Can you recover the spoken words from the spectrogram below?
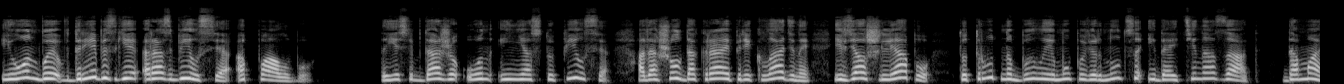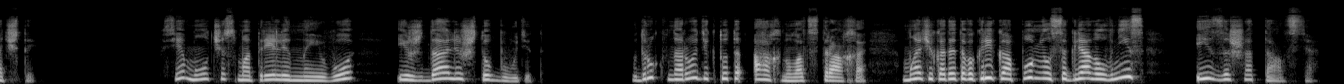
и он бы вдребезги разбился о палубу. Да если б даже он и не оступился, а дошел до края перекладины и взял шляпу, то трудно было ему повернуться и дойти назад, до мачты. Все молча смотрели на его и ждали, что будет. Вдруг в народе кто-то ахнул от страха. Мальчик от этого крика опомнился, глянул вниз и зашатался.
